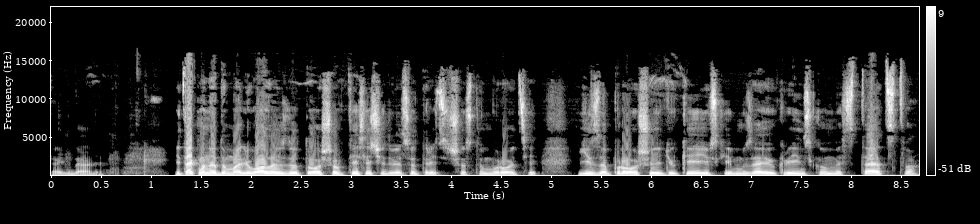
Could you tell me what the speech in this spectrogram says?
так далі. І так вона домалювалась до того, що в 1936 році її запрошують у Київський музей українського мистецтва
